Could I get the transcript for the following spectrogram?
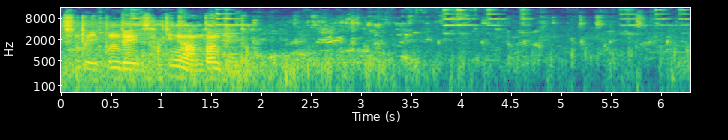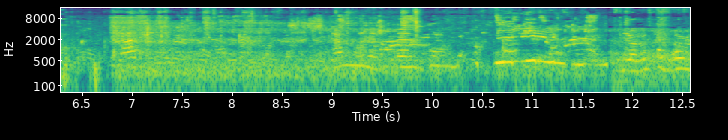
진짜 이쁜데 사진은 안 담긴다. 지금 먹을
